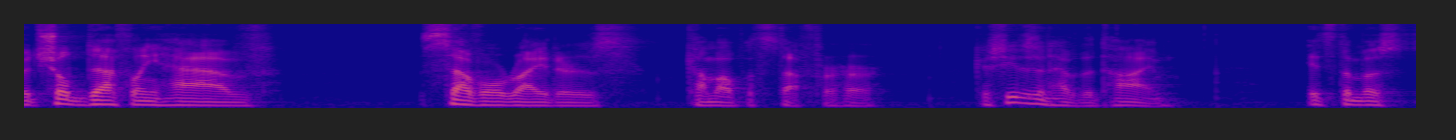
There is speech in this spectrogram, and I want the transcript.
but she'll definitely have several writers come up with stuff for her because she doesn't have the time. It's the most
